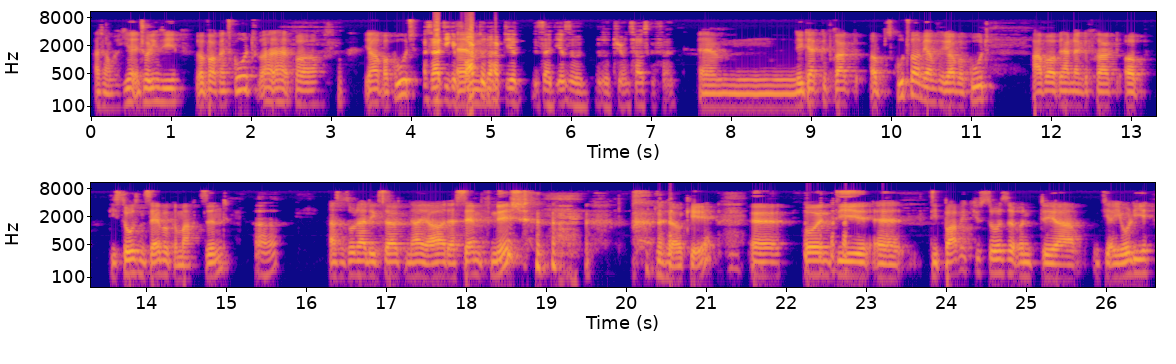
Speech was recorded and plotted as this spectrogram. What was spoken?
also hier, entschuldigen Sie, war ganz gut, war, war ja, war gut. Also hat die gefragt ähm, oder habt ihr, seid ihr so der Tür ins Haus gefallen? Ähm, nee, der hat gefragt, ob es gut war. Wir haben gesagt, ja, war gut. Aber wir haben dann gefragt, ob die Soßen selber gemacht sind. Aha. Also so hat die gesagt, na ja, der Senf nicht. okay. Äh, und die, äh, die Barbecue-Soße und der, die Aioli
